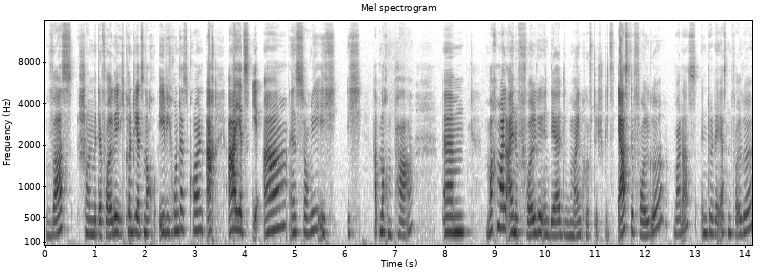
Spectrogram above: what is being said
war's schon mit der Folge. Ich könnte jetzt noch ewig runterscrollen. Ach, ah, jetzt, ja, äh, sorry, ich, ich habe noch ein paar. Ähm, mach mal eine Folge, in der du Minecraft durchspielst. Erste Folge war das, in der ersten Folge.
